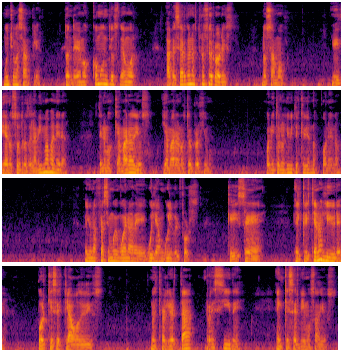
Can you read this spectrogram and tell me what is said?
mucho más amplia, donde vemos cómo un Dios de amor, a pesar de nuestros errores, nos amó. Y hoy día nosotros de la misma manera tenemos que amar a Dios y amar a nuestro prójimo. Bonitos los límites que Dios nos pone, ¿no? Hay una frase muy buena de William Wilberforce que dice, el cristiano es libre porque es esclavo de Dios. Nuestra libertad reside en que servimos a Dios.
